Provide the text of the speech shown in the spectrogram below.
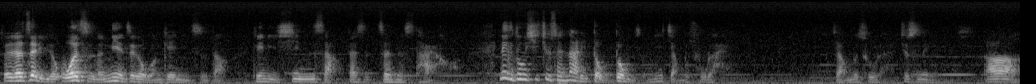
所以在这里头，我只能念这个文给你知道，给你欣赏。但是真的是太好，那个东西就在那里抖动着，你也讲不出来，讲不出来，就是那个东西啊！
